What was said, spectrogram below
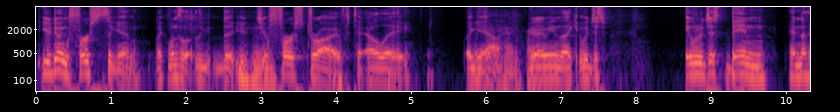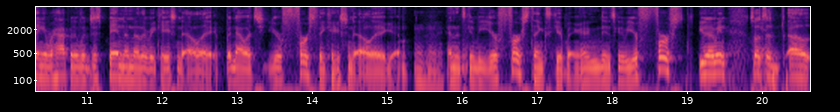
You're doing firsts again. Like when's the, the it's your mm-hmm. first drive to L.A. again? Without him, You know what I mean? Like it would just, it would have just been had nothing ever happened. It would just been another vacation to L.A. But now it's your first vacation to L.A. again, and it's gonna be your first Thanksgiving, and it's gonna be your first. You know what I mean? So it's a, a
